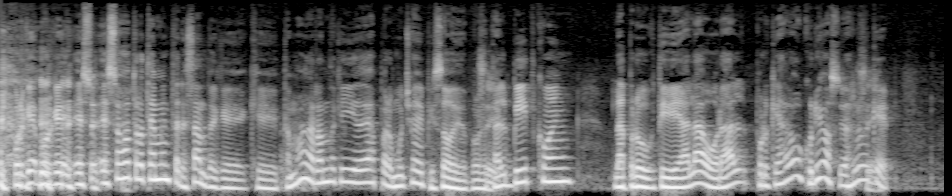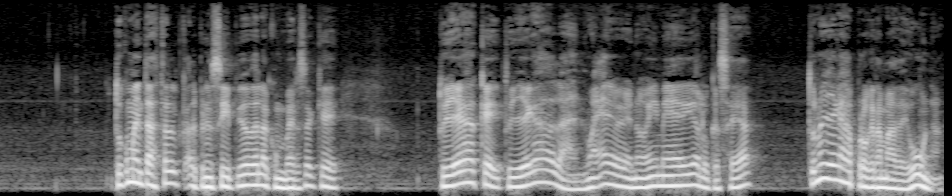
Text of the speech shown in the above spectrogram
Porque, porque eso, eso es otro tema interesante que, que estamos agarrando aquí ideas para muchos episodios. Porque Sí. está el Bitcoin, la productividad laboral, porque es algo curioso, es algo Sí. que tú comentaste al, al principio de la conversa que tú llegas, ok, tú llegas a las nueve, nueve y media, lo que sea, tú no llegas a programar de una.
